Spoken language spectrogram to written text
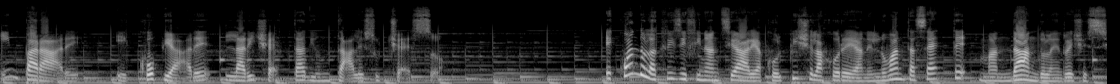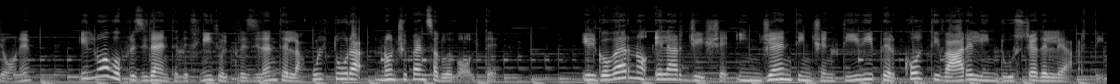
imparare e copiare la ricetta di un tale successo. E quando la crisi finanziaria colpisce la Corea nel 97, mandandola in recessione, il nuovo presidente, definito il presidente della cultura, non ci pensa due volte. Il governo elargisce ingenti incentivi per coltivare l'industria delle arti,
